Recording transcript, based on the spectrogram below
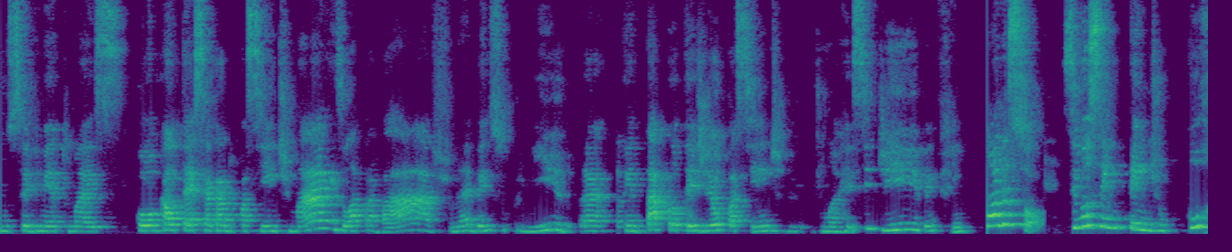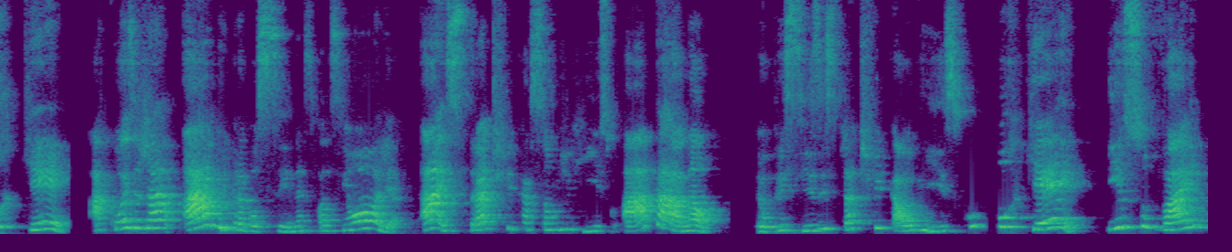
um segmento mais colocar o TSH do paciente mais lá para baixo, né, bem suprimido, para tentar proteger o paciente de uma recidiva, enfim. Olha só, se você entende o porquê, a coisa já abre para você, né? Você fala assim, olha, a ah, estratificação de risco. Ah, tá, não eu preciso estratificar o risco, porque isso vai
